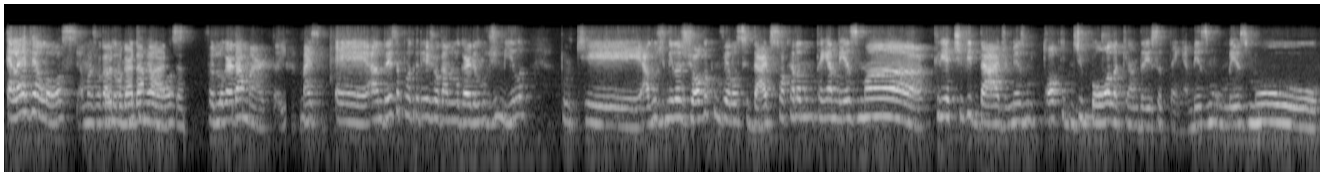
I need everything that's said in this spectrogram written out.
Ela é veloz, é uma jogadora foi no lugar da veloz. Marta. Foi no lugar da Marta. Mas é, a Andressa poderia jogar no lugar da Ludmilla, porque a Ludmilla joga com velocidade, só que ela não tem a mesma criatividade, o mesmo toque de bola que a Andressa tem, a mesmo, o mesmo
